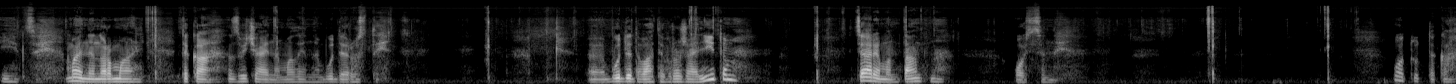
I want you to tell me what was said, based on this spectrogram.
І це в мене нормальна така звичайна малина буде рости. Е, Буде давати врожай літом. Ця ремонтантна осени. Ось тут така.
